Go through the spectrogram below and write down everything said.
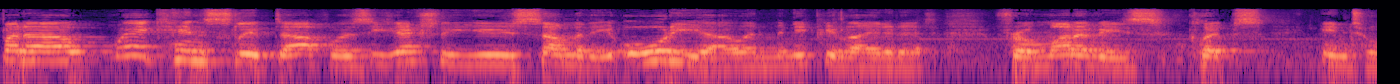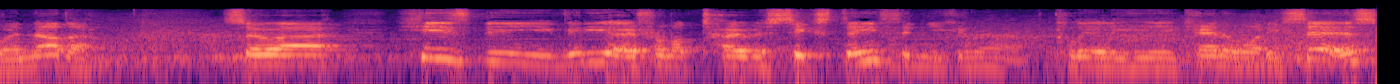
But uh, where Ken slipped up was he actually used some of the audio and manipulated it from one of his clips into another. So uh, here's the video from October 16th and you can clearly hear Ken and what he says.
